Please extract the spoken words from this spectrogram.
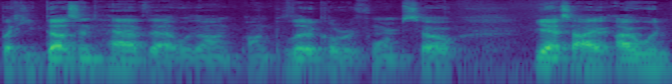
but he doesn't have that with on, on political reform. So, yes, I, I would.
